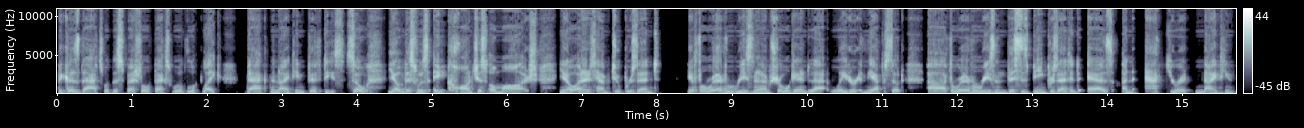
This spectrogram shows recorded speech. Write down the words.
because that's what the special effects would have looked like back in the 1950s. So, you know, this was a conscious homage, you know, an attempt to present you know, for whatever reason, and I'm sure we'll get into that later in the episode, uh, for whatever reason, this is being presented as an accurate 1950s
